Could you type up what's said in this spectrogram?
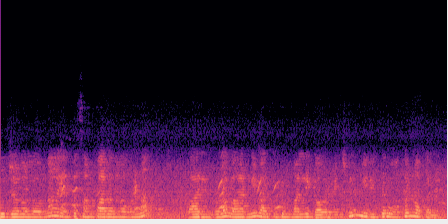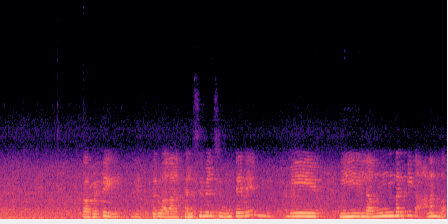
ఉద్యోగంలో ఉన్నా ఎంత సంపాదనలో ఉన్నా వారిని కూడా వారిని వారి కుటుంబాన్ని గౌరవించుకుని మీరిద్దరు ఒకరినొకరిని కాబట్టి మీరిద్దరూ అలా కలిసిమెలిసి ఉంటేనే మీ వీళ్ళందరికీ ఆనందం.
